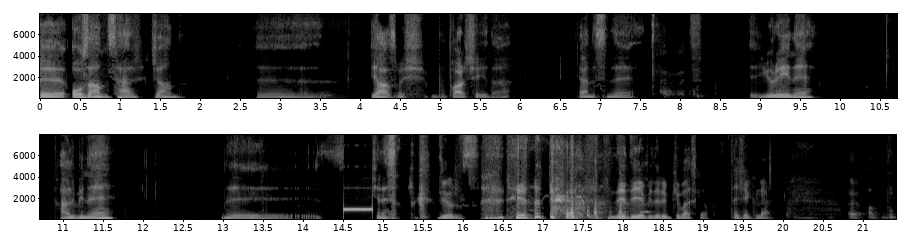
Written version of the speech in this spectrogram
Ee, Ozan Sercan e, yazmış bu parçayı da. Kendisine evet. e, yüreğine, kalbine e, s**kine sağlık diyoruz. Yani ne diyebilirim ki başka? Teşekkürler. E, Bu,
